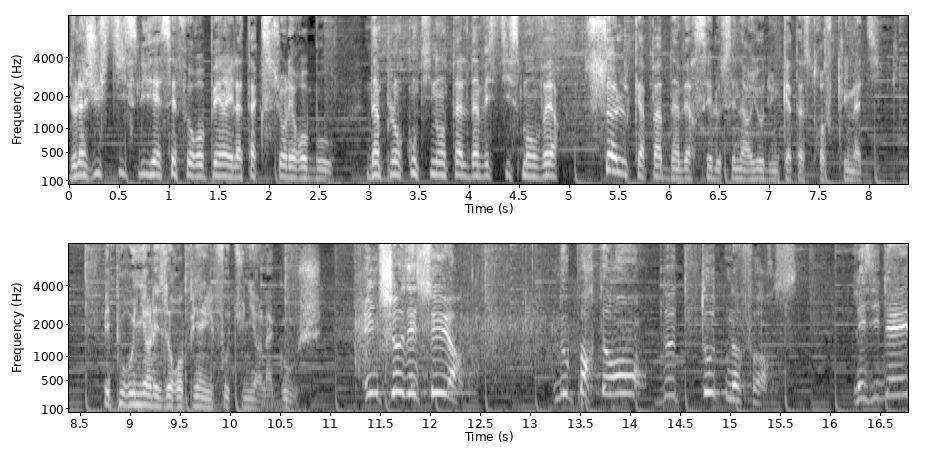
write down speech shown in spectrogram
de la justice, l'ISF européen et la taxe sur les robots, d'un plan continental d'investissement vert seul capable d'inverser le scénario d'une catastrophe climatique. Mais pour unir les Européens, il faut unir la gauche. Une chose est sûre, nous porterons de toutes nos forces les idées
